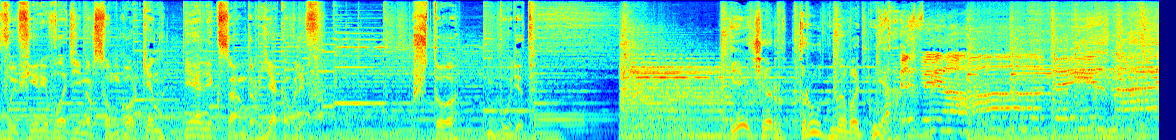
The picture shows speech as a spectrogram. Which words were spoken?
В эфире Владимир Сунгоркин и Александр Яковлев. Что будет? Вечер трудного дня. It's been a hard day's night.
